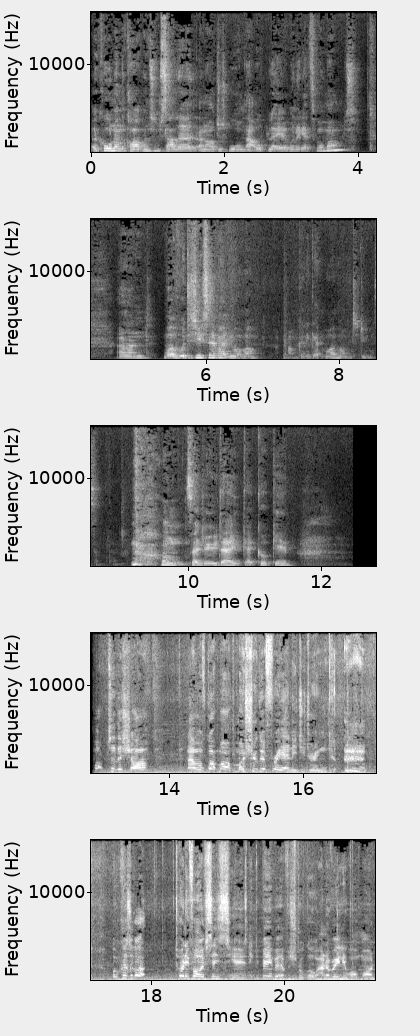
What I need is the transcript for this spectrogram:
a corn on the cob and some salad, and I'll just warm that up later when I get to my mum's. And what, what did you say about your mum? I'm going to get my mum to do me something. so Judy, get cooking. Pop to the shop. Now I've got my, my sugar-free energy drink, but because I've got 25 sins to use, and it can be a bit of a struggle, and I really want one.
